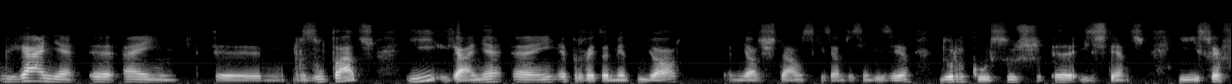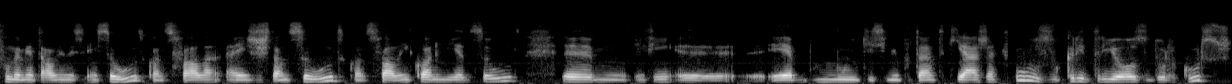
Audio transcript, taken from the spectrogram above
ganha em resultados e ganha em aproveitamento melhor a melhor gestão, se quisermos assim dizer, dos recursos existentes. E isso é fundamental em, saúde, quando se fala em gestão de saúde, quando se fala em economia de saúde, eh, enfim, é muitíssimo importante que haja uso criterioso dos recursos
